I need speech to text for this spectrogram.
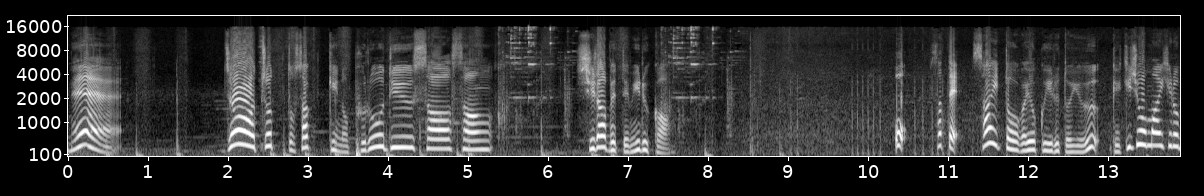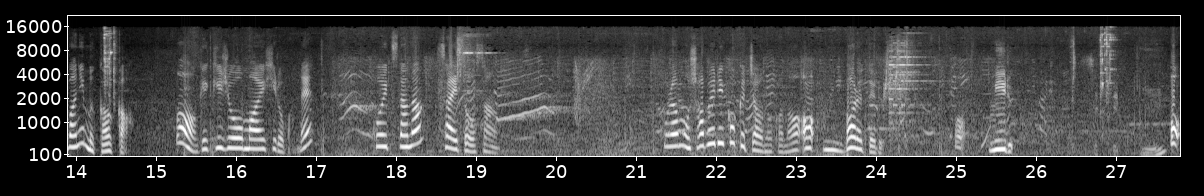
ねえ。じゃあ、ちょっとさっきのプロデューサーさん、調べてみるか。お、さて、斉藤がよくいるという劇場前広場に向かうか。うん、劇場前広場ね。こいつだな、斉藤さん。これはもう喋りかけちゃうのかな？あ、うん、バレてる。あ、見る。んお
